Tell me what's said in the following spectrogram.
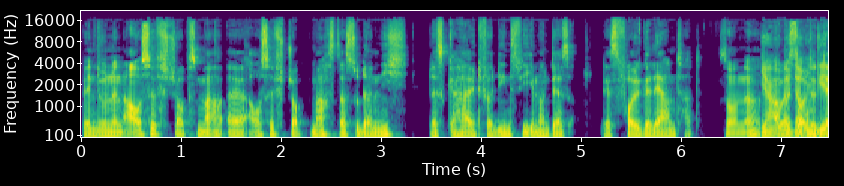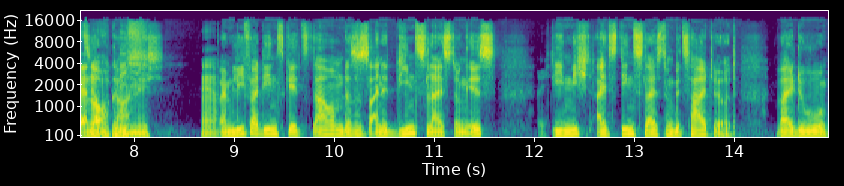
wenn du einen Aushilfsjob, äh, Aushilfsjob machst, dass du dann nicht das Gehalt verdienst wie jemand, der es voll gelernt hat. So, ne? Ja, aber, aber darum geht es ja auch gar nicht. nicht. Ja. Beim Lieferdienst geht es darum, dass es eine Dienstleistung ist, Richtig. die nicht als Dienstleistung bezahlt wird. Weil du,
